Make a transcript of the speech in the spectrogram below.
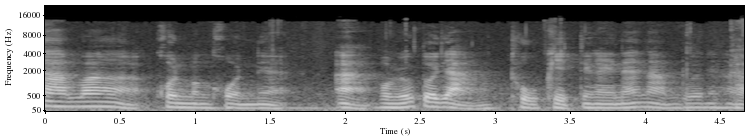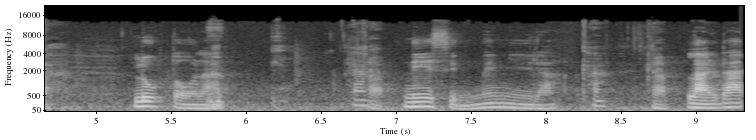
ทราบว่าคนบางคนเนี่ยอะผมยกตัวอย่างถูกผิดยังไงแนะนำด้วยนะฮะครับลูกโตแล้วค่ะครับหนี้สินไม่มีละค่ะครับรายได้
